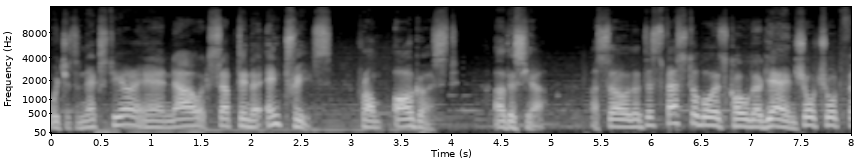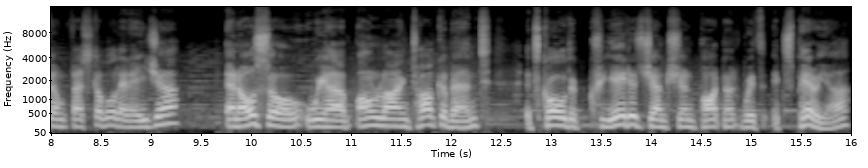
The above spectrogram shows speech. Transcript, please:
which is next year, and now accepting the entries from August uh, this year. Uh, so this festival is called again Short Short Film Festival in Asia, and also we have online talk event. It's called the Creators Junction, partnered with Xperia.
